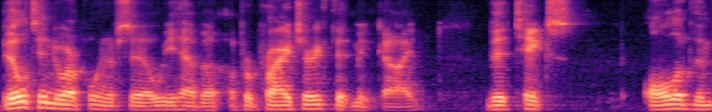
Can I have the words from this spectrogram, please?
built into our point of sale, we have a, a proprietary fitment guide that takes all of the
